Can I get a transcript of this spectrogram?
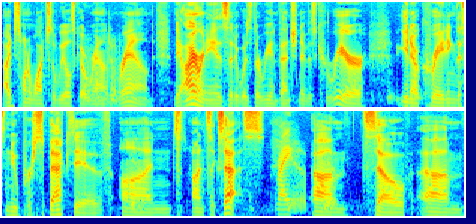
I just want to watch the wheels go round and round. The irony is that it was the reinvention of his career, you know, creating this new perspective on on success. Right. Um, so, um,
